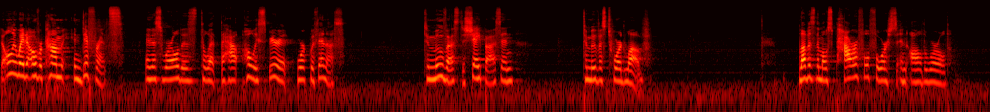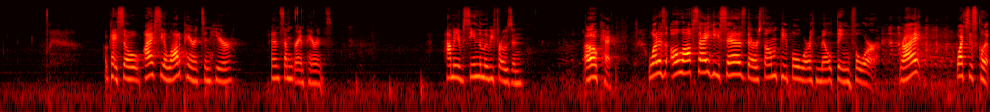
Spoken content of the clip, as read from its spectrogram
The only way to overcome indifference in this world is to let the Holy Spirit work within us to move us, to shape us, and to move us toward love. Love is the most powerful force in all the world. Okay, so I see a lot of parents in here and some grandparents. How many have seen the movie Frozen? Okay. What does Olaf say? He says there are some people worth melting for, right? Watch this clip.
